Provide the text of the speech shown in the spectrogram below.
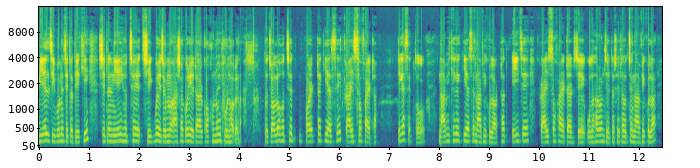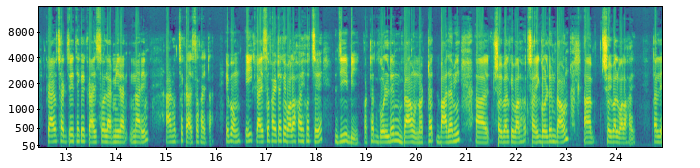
রিয়েল জীবনে যেটা দেখি, সেটা নিয়েই হচ্ছে শিখব। এই জন্য আশা করি এটা আর কখনোই ভুল হবে না। তো চলো হচ্ছে পরেরটা কি আছে? ক্রাইসোফাইটা ঠিক আছে? তো নাভি থেকে কি আছে? নাভিকুলা। অর্থাৎ এই যে ক্রাইসোফাইটার যে উদাহরণ যেটা, সেটা হচ্ছে নাভিকুলা। ক্রায়ো সার্জারি থেকে ক্রাইসো নারিন আর হচ্ছে ক্রাইসোফাইটা। এবং এই ক্রাইসোফাইটাকে বলা হয় হচ্ছে জিবি, অর্থাৎ গোল্ডেন ব্রাউন, অর্থাৎ বাদামি শৈবালকে বলা হয়, সরি, গোল্ডেন ব্রাউন শৈবাল বলা হয়। তাহলে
